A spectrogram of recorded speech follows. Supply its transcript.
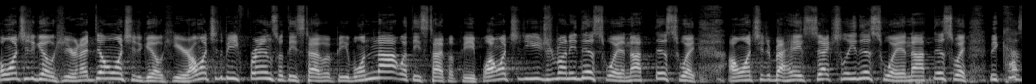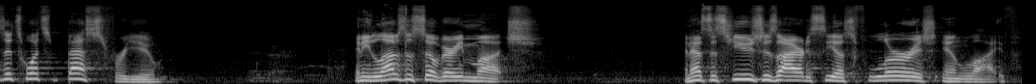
I want you to go here and I don't want you to go here. I want you to be friends with these type of people and not with these type of people. I want you to use your money this way and not this way. I want you to behave sexually this way and not this way because it's what's best for you. And he loves us so very much and has this huge desire to see us flourish in life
